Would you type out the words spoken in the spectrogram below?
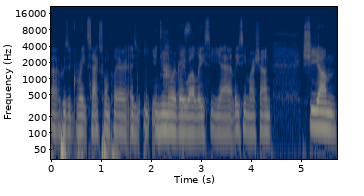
uh, who's a great saxophone player, as and you know her very well, Lacey. Yeah, Lacey Marchand. She um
